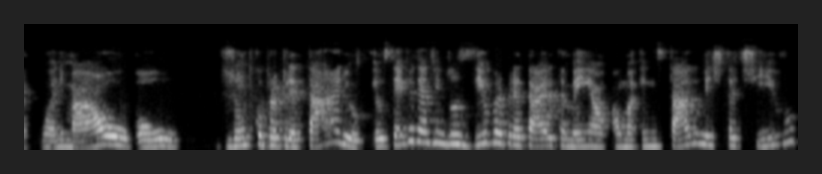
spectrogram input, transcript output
é, o animal ou junto com o proprietário, eu sempre tento induzir o proprietário também a, a uma, em estado meditativo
